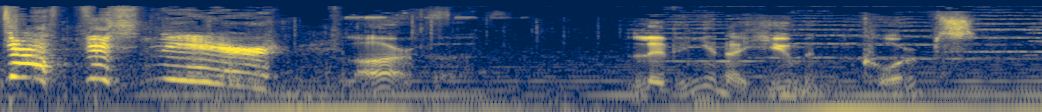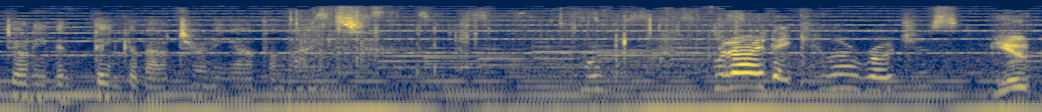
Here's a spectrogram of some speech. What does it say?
Death is near. Larva living in a human corpse. Don't even think about turning out the lights. What are they, killer roaches? Mutants.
